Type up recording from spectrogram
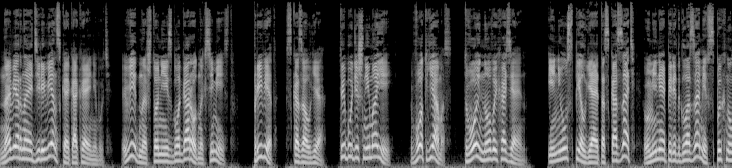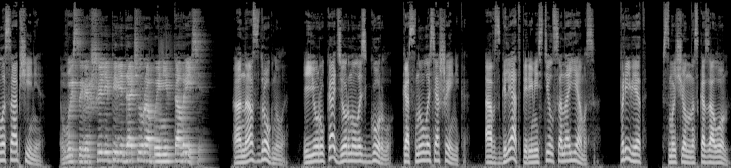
наверное, деревенская какая-нибудь. Видно, что не из благородных семейств. «Привет», — сказал я. «Ты будешь не моей. Вот Ямос, твой новый хозяин». И не успел я это сказать, у меня перед глазами вспыхнуло сообщение. «Вы совершили передачу рабыни Тавреси». Она вздрогнула. Ее рука дернулась к горлу, коснулась ошейника, а взгляд переместился на Ямоса. «Привет», — смущенно сказал он.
